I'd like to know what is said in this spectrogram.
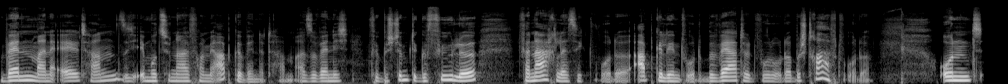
wenn meine Eltern sich emotional von mir abgewendet haben. Also wenn ich für bestimmte Gefühle vernachlässigt wurde, abgelehnt wurde, bewertet wurde oder bestraft wurde. Und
